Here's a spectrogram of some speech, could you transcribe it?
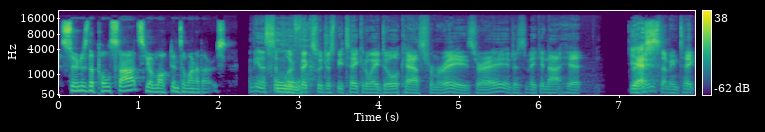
As soon as the pull starts, you're locked into one of those. I mean, a simpler Ooh. fix would just be taking away dual cast from Raise, right? And just make it not hit. yes. I mean, take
